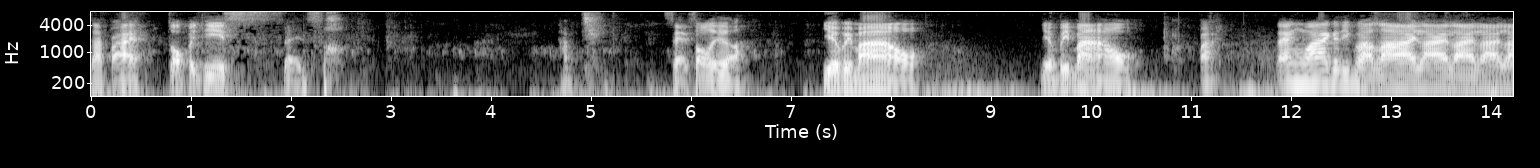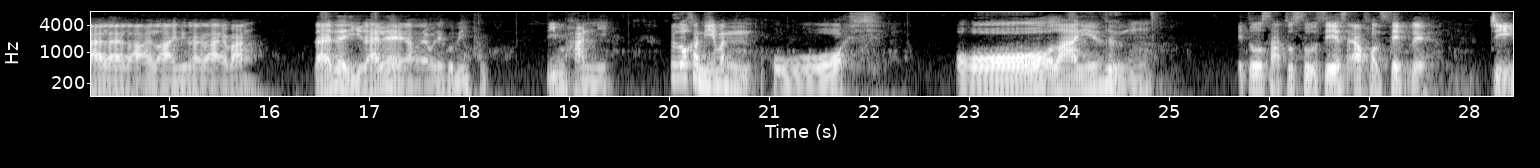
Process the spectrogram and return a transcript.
จัดไปจบไปที่แสนสองทำจริงแสนสองเลยเหรอ เยอะไปเมาเยอะไปเมาไป แต่งลายก็ดีกว่าลายลายลายลายลายลายลายลายมีลายลายบ้างลายเลยดีลายเลยอะไรวะเนี่ยคุณลิ้นผุลิ้นพันอีกคือรถคันนี้มันโอ้โหโอ้โหลายนี้ถึงไอตัวสามจุดศูนย์ CSL concept เลย จริง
